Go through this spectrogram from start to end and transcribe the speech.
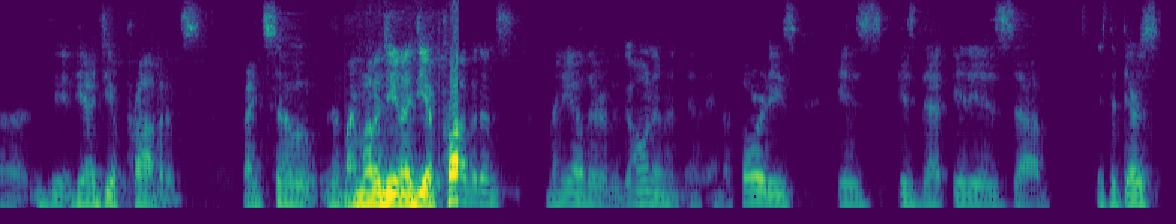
uh, the, the idea of providence right? So the Maimonidean idea of providence many other the Gaonim and, and, and, authorities is is that it is um, is that there's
